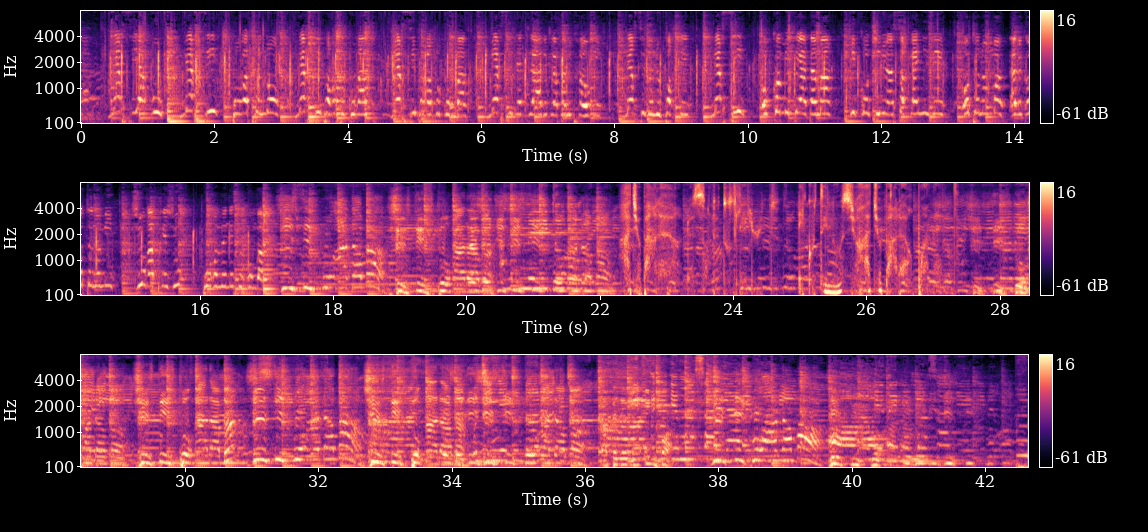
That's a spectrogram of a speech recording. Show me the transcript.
Merci à vous. Merci pour votre nom. Merci pour votre courage. Merci pour votre combat. Merci d'être là avec la famille Traoré. Merci de nous porter. Merci au comité Adama qui continue à s'organiser autonomement, avec autonomie jour après jour pour mener ce combat. Justice pour Adama. Justice pour Adama. Justice pour Adama. Radio Parleur, le son de toutes les luttes. Écoutez-nous sur radioparleur.net. Justice pour Adama. Justice pour Adama. Justice pour Adama. Justice pour Adama. Justice pour Adama. Rappelez-vous une fois. Justice pour Adama. Justice pour Adama.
